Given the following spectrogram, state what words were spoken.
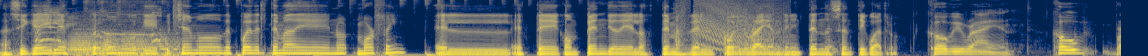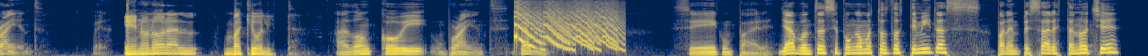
Así que ahí les propongo que escuchemos después del tema de Nor- Morphine el, este compendio de los temas del Kobe Bryant de Nintendo 64 Kobe Bryant. Kobe Bryant. Bueno. en honor al basquetbolista. A Don Kobe Bryant. Ya, pues. Sí, compadre. Ya, pues entonces pongamos estos dos temitas para empezar esta noche.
